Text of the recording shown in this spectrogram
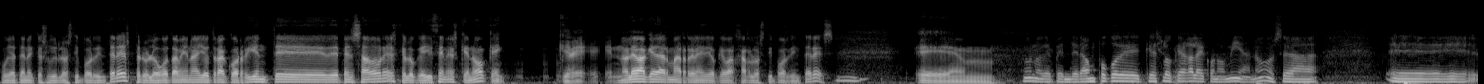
voy a tener que subir los tipos de interés, pero luego también hay otra corriente de pensadores que lo que dicen es que no, que, no le va a quedar más remedio que bajar los tipos de interés. Eh, bueno, dependerá un poco de qué es lo que haga la economía, ¿no? O sea, eh,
